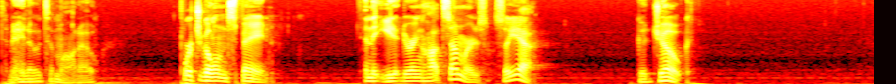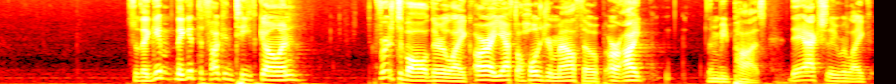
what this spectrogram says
Tomato, tomato. Portugal and Spain. And they eat it during hot summers. So, yeah, Good joke. So they get they get the fucking teeth going. First of all, they're like, "All right, you have to hold your mouth open." Or I, let me pause. They actually were like,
